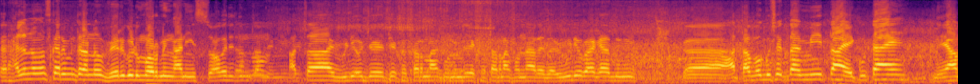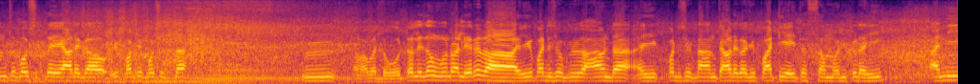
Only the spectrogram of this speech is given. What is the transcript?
तर हॅलो नमस्कार मित्रांनो व्हेरी गुड मॉर्निंग आणि स्वागत आहे तुमचं आता व्हिडिओ जे आहे ते खतरनाक म्हणजे खतरनाक होणार आहे. व्हिडिओ काय करा तुम्ही? आता बघू शकता मी इथं आहे. कुठं आहे? हे आमचं पाहू शकता हे आडगाव हे पाठी पाहू शकता. बाबा होटल जाऊन राहिले रे रा. हे पाठी शकतो आमच्या एक पाठी शकता आमच्या आडगावची पाठी आहे इथं समोर इकडं ही आणि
